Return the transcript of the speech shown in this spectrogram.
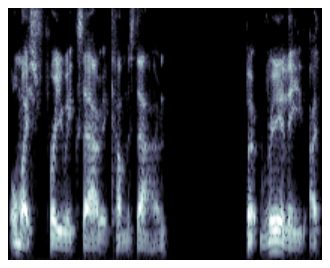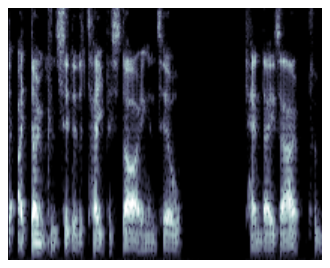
almost three weeks out. It comes down, but really, I, I don't consider the taper starting until ten days out for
